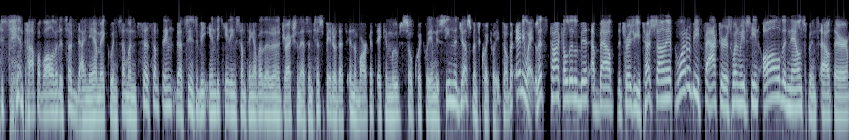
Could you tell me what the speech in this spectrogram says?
to stay on top of all of it, it's so dynamic. When someone says something that seems to be indicating something other than a direction that's anticipated or that's in the market, they can move so quickly. And we've seen the adjustments quickly. So, but anyway, let's talk a little bit about the Treasury. You touched on it. What would be factors when we've seen all the announcements out there?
